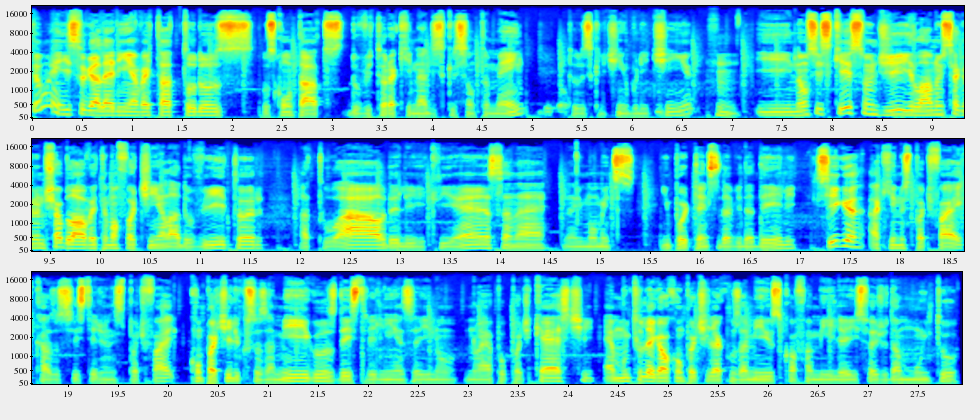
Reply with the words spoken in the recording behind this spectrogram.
Então é isso, galerinha. Vai estar tá todos os contatos do Vitor aqui na descrição também. Tudo escritinho, bonitinho. Hum. E não se esqueçam de ir lá no Instagram do Chablau. Vai ter uma fotinha lá do Vitor atual, dele criança, né? Em momentos importantes da vida dele. Siga aqui no Spotify, caso você esteja no Spotify. Compartilhe com seus amigos, dê estrelinhas aí no, no Apple Podcast. É muito legal compartilhar com os amigos, com a família, isso ajuda muito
